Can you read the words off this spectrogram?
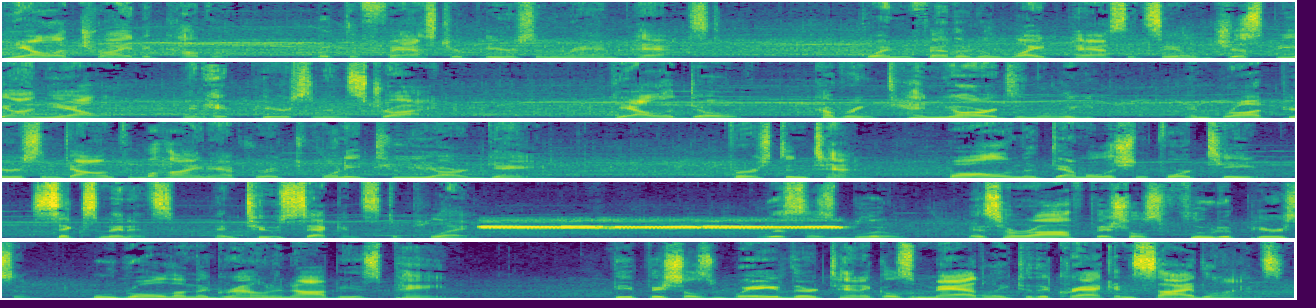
Yala tried to cover but the faster Pearson ran past. Quentin feathered a light pass that sailed just beyond Yala and hit Pearson in stride. Yala dove, covering 10 yards in the leap, and brought Pearson down from behind after a 22 yard gain. First and 10, ball in the demolition 14, 6 minutes and 2 seconds to play. Whistles blew as Harrah officials flew to Pearson, who rolled on the ground in obvious pain. The officials waved their tentacles madly to the Kraken sidelines.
